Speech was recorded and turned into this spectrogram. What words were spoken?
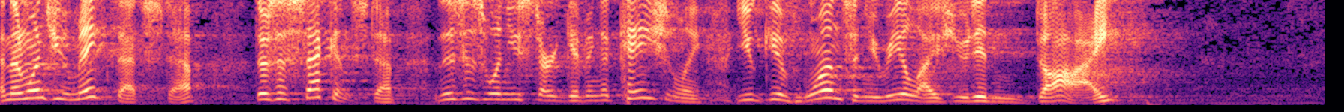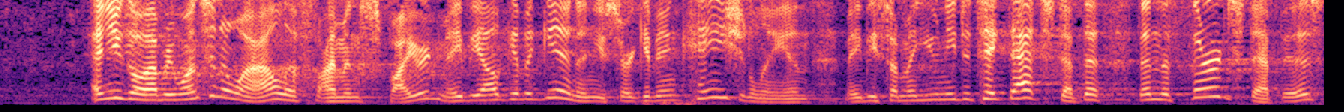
And then once you make that step, there's a second step. This is when you start giving occasionally. You give once and you realize you didn't die. And you go every once in a while, if I'm inspired, maybe I'll give again. And you start giving occasionally. And maybe some of you need to take that step. Then the third step is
